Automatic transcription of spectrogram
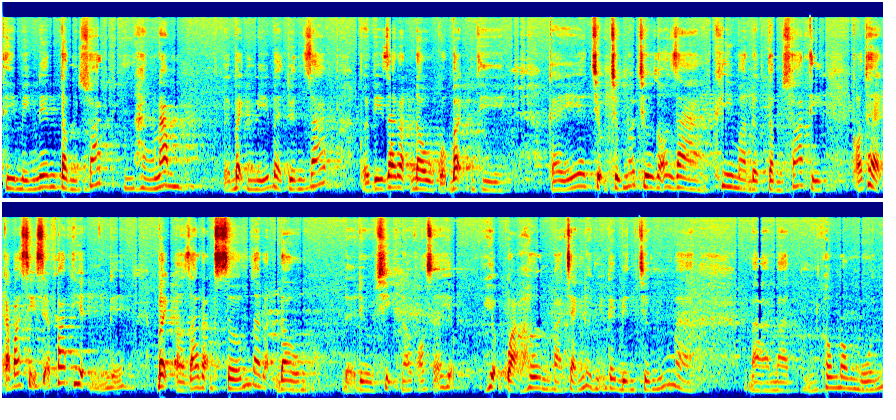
thì mình nên tầm soát hàng năm cái bệnh lý về tuyến giáp. Bởi vì giai đoạn đầu của bệnh thì cái triệu chứng nó chưa rõ ràng. Khi mà được tầm soát thì có thể các bác sĩ sẽ phát hiện những cái bệnh ở giai đoạn sớm giai đoạn đầu để điều trị nó có sẽ hiệu hiệu quả hơn và tránh được những cái biến chứng mà mà mà không mong muốn.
